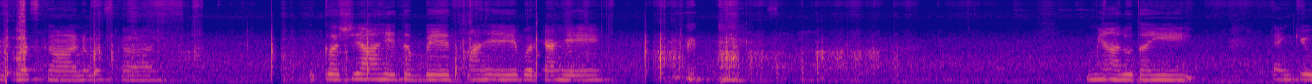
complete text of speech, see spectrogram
नमस्कार नमस्कार. कशी आहे तब्येत? आहे बरी आहे? मी आलो ताई. थँक्यू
